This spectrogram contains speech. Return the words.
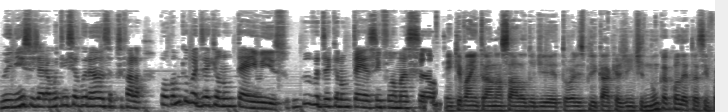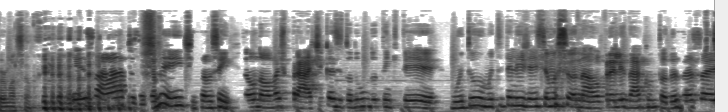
No início gera muita insegurança, porque você fala, pô, como que eu vou dizer que eu não tenho isso? Como que eu vou dizer que eu não tenho essa informação? Quem que vai entrar na sala do diretor e explicar que a gente nunca coletou essa informação? Exato, exatamente. Então, assim, são novas práticas e todo mundo tem que ter muito, muita inteligência emocional para lidar com todas essas,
